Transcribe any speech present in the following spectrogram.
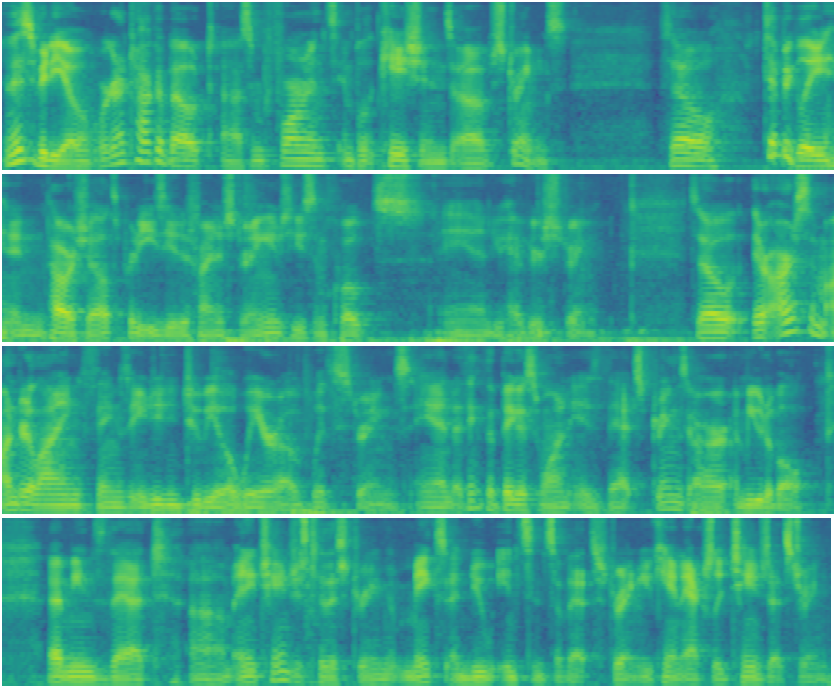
In this video, we're going to talk about uh, some performance implications of strings. So typically in PowerShell, it's pretty easy to define a string. You just use some quotes and you have your string. So there are some underlying things that you need to be aware of with strings, and I think the biggest one is that strings are immutable. That means that um, any changes to the string makes a new instance of that string. You can't actually change that string,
